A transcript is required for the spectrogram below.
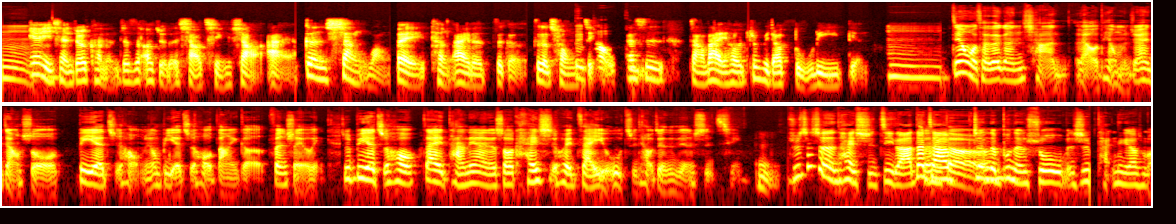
嗯，因为以前就可能就是哦，觉得小情小爱，更向往被疼爱的这个这个憧憬，但是长大以后就比较独立一点。嗯，今天我才在跟茶聊天，我们就在讲说，毕业之后，我们用毕业之后当一个分水岭，就毕业之后在谈恋爱的时候开始会在意物质条件这件事情。嗯我觉得这真的太实际啦、大家真的不能说我们是台那个叫什么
